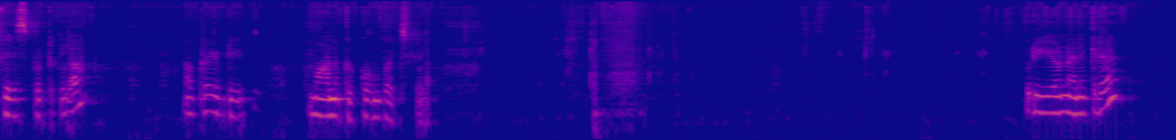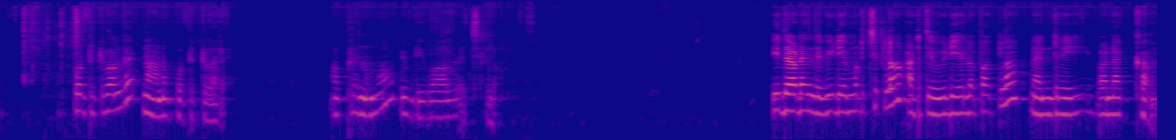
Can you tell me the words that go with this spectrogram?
ஃபேஸ் போட்டுக்கலாம். அப்புறம் இப்படி மானுக்கு கொம்பு வச்சுக்கலாம். புரியும்னு நினைக்கிறேன். போட்டுட்டு வாங்க. நானும் போட்டுட்டு வரேன். அப்புறம் நம்ம இப்படி வால் வச்சுக்கலாம். இதோட இந்த வீடியோ முடிச்சுக்கலாம். அடுத்த வீடியோவில் பார்க்கலாம். நன்றி. வணக்கம்.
